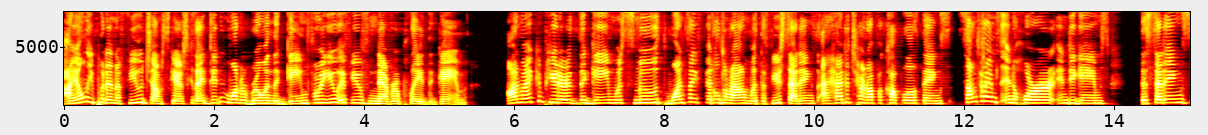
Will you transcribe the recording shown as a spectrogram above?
I only put in a few jump scares because I didn't want to ruin the game for you if you've never played the game. On my computer, the game was smooth. Once I fiddled around with a few settings, I had to turn off a couple of things. Sometimes in horror indie games, the settings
